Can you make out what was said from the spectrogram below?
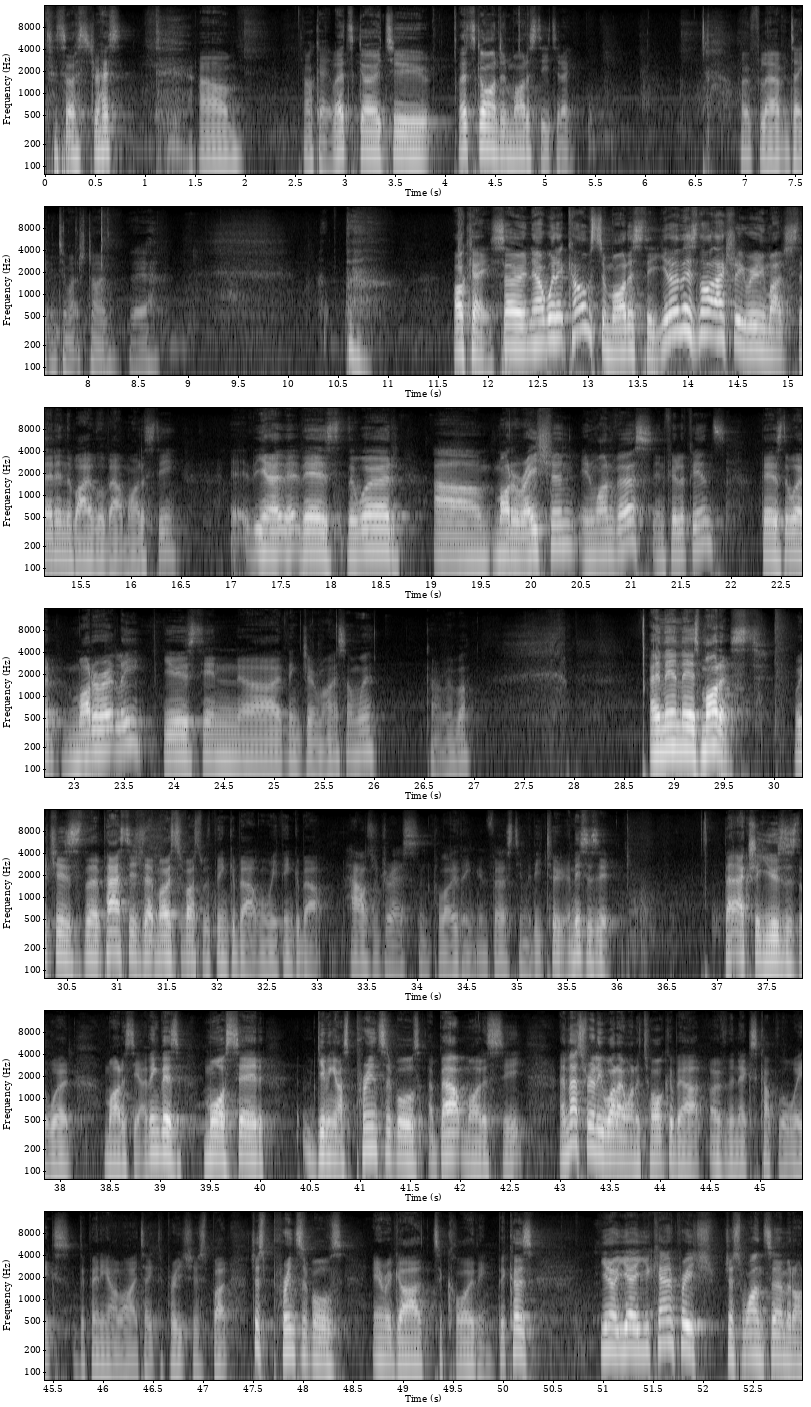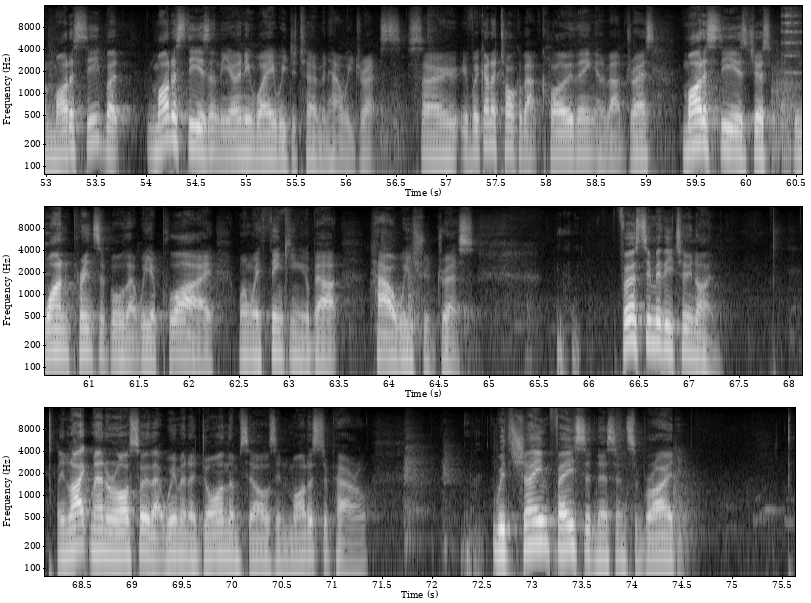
sort of stressed. Um, okay, let's go to let's go on to modesty today. Hopefully, I haven't taken too much time there. okay, so now when it comes to modesty, you know, there's not actually really much said in the Bible about modesty. Uh, You know, there's the word um, moderation in one verse in Philippians. There's the word moderately used in, uh, I think, Jeremiah somewhere. Can't remember. And then there's modest, which is the passage that most of us would think about when we think about how to dress and clothing in 1 Timothy 2. And this is it. That actually uses the word modesty. I think there's more said giving us principles about modesty. And that's really what I want to talk about over the next couple of weeks, depending on how long I take to preach this. But just principles in regard to clothing. Because, you know, yeah, you can preach just one sermon on modesty, but modesty isn't the only way we determine how we dress. So if we're going to talk about clothing and about dress, modesty is just one principle that we apply when we're thinking about how we should dress. 1 Timothy 2 9. In like manner also that women adorn themselves in modest apparel, with shamefacedness and sobriety,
